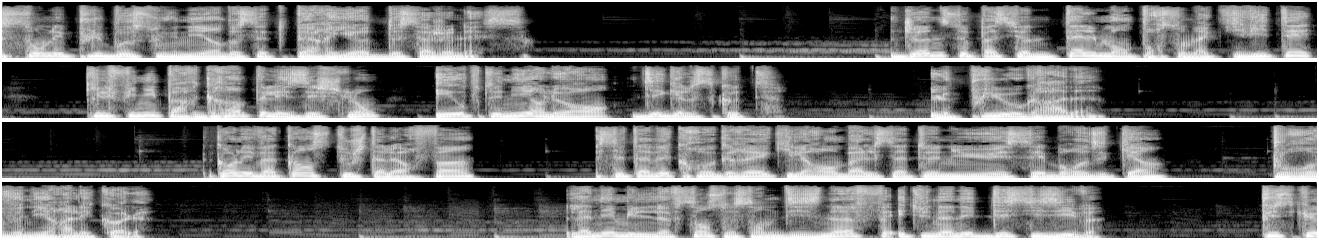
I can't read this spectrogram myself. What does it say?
sont les plus beaux souvenirs de cette période de sa jeunesse. John se passionne tellement pour son activité qu'il finit par grimper les échelons et obtenir le rang d'Eagle Scout, le plus haut grade. Quand les vacances touchent à leur fin, c'est avec regret qu'il remballe sa tenue et ses brodequins pour revenir à l'école. L'année 1979 est une année décisive, puisque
